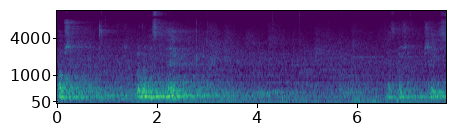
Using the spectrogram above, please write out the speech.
Dobrze. Problem jest tutaj. Teraz proszę przejść.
